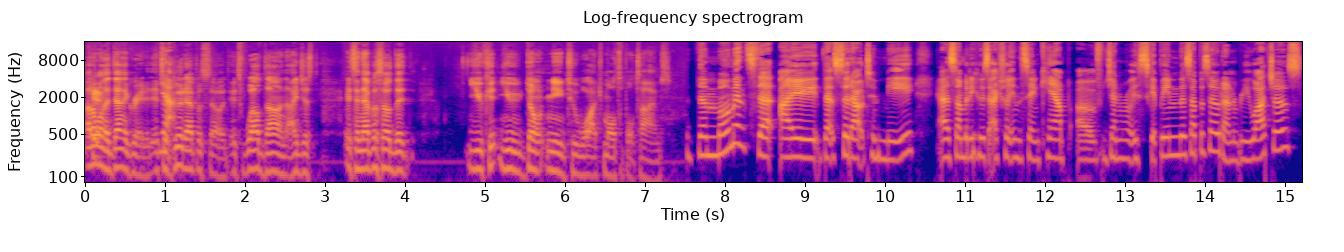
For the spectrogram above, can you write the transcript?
I don't Yeah. want to denigrate it. It's Yeah. a good episode. It's well done. I just, it's an episode that you can, you don't need to watch multiple times. The moments that I that stood out to me as somebody who's actually in the same camp of generally skipping this episode on rewatches,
